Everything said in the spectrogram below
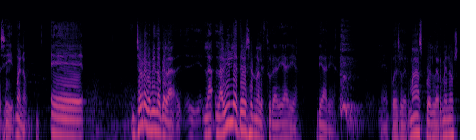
Sí, bueno. Eh, yo recomiendo que la, la, la, Biblia debe ser una lectura diaria. diaria. Eh, puedes leer más, puedes leer menos.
